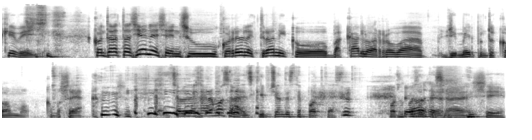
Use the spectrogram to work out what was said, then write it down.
Qué bello. Contrataciones en su correo electrónico bacalo arroba gmail.com o como sea. Se lo dejaremos en la descripción de este podcast. Por supuesto que sí. sí.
